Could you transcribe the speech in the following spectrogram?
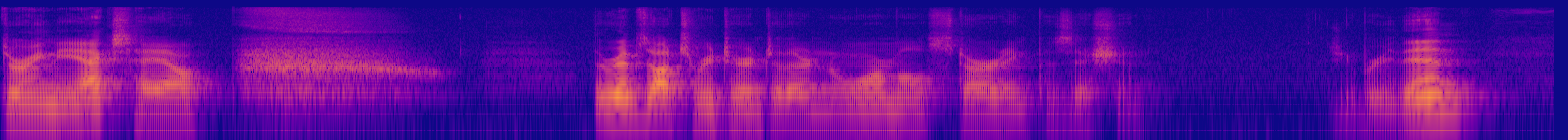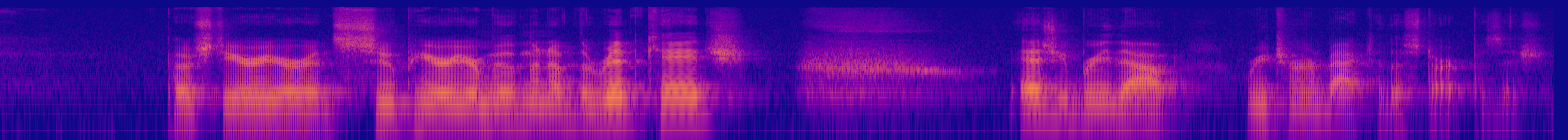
During the exhale, the ribs ought to return to their normal starting position. As you breathe in, posterior and superior movement of the rib cage. As you breathe out, return back to the start position.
